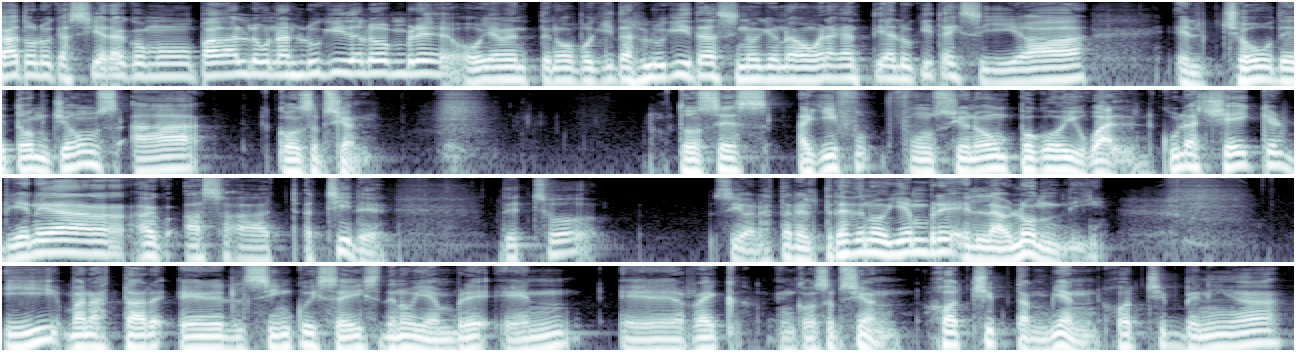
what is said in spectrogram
Cato lo que hacía era como pagarle unas luquitas al hombre, obviamente no poquitas luquitas, sino que una buena cantidad de luquitas y se llevaba el show de Tom Jones a Concepción. Entonces, aquí funcionó un poco igual. Kula Shaker viene a, a, Chile. De hecho, sí, van a estar el 3 de noviembre en La Blondie y van a estar el 5 y 6 de noviembre en eh, REC en Concepción. Hot Chip también. Hot Chip venía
